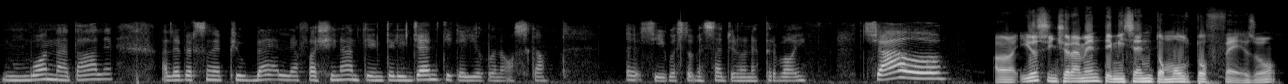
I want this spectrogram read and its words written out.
un buon Natale alle persone più belle, affascinanti e intelligenti che io conosca. Eh, sì, questo messaggio non è per voi. Ciao! Allora, io sinceramente mi sento molto offeso,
